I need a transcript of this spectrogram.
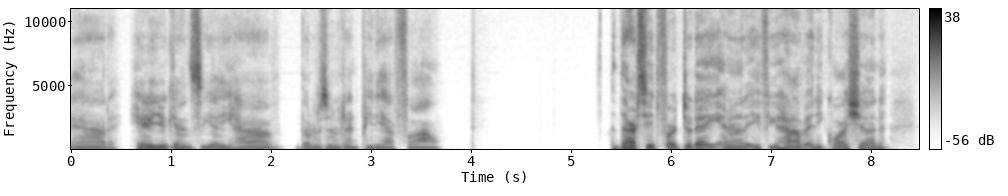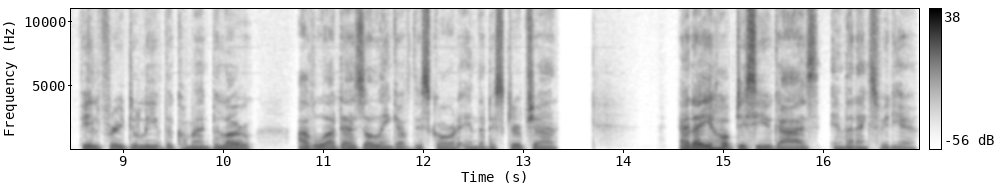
And here you can see I have the resultant PDF file. That's it for today. And if you have any question, feel free to leave the comment below. I will attach the link of Discord in the description. And I hope to see you guys in the next video.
